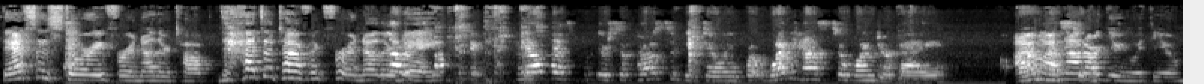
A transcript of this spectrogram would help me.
that's a story for another top. That's a topic for another, day. Know, that's what they're supposed to be doing, but one has to wonder, Bay. I'm, I'm not to, arguing with you.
